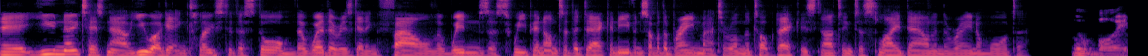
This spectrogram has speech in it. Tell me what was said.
Uh, you notice now you are getting close to the storm. The weather is getting foul. The winds are sweeping onto the deck, and even some of the brain matter on the top deck is starting to slide down in the rain and water. oh boy.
